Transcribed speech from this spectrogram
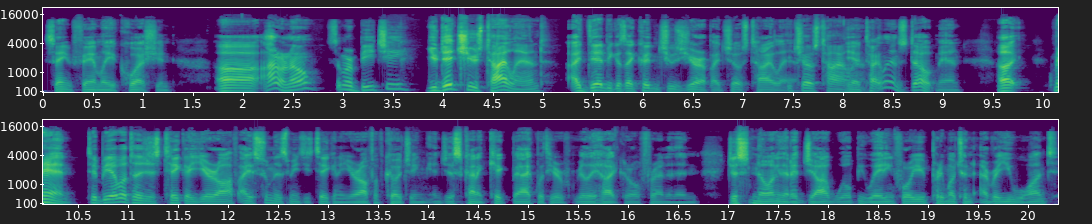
same family of question. Uh, I don't know. Somewhere beachy. You did choose Thailand. I did because I couldn't choose Europe. I chose Thailand. You chose Thailand. Yeah, Thailand's dope, man. Uh, man, to be able to just take a year off, I assume this means he's taking a year off of coaching and just kind of kick back with your really hot girlfriend, and then just knowing that a job will be waiting for you pretty much whenever you want.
